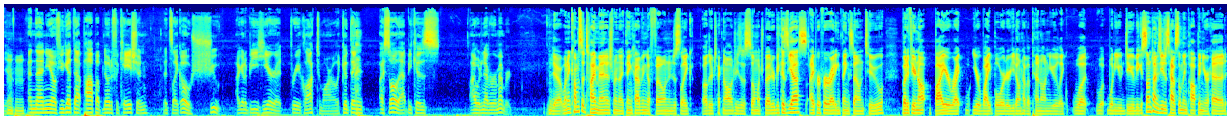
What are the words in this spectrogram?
Yeah. Mhm. and then you know if you get that pop up notification it's like oh shoot I gotta be here at three o'clock tomorrow like good thing I saw that because I would have never remembered Yeah, when it comes to time management, I think having a phone and just like other technologies is so much better because yes, I prefer writing things down too, but if you're not by your right your whiteboard or you don't have a pen on you, like what what what do you do? Because sometimes you just have something pop in your head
